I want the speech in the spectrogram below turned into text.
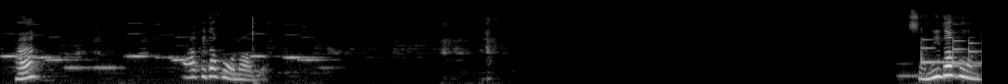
ਹੈਂ ਆ ਕਿਹਦਾ ਫੋਨ ਆ ਗਿਆ ਸਨੀ ਦਾ ਫੋਨ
